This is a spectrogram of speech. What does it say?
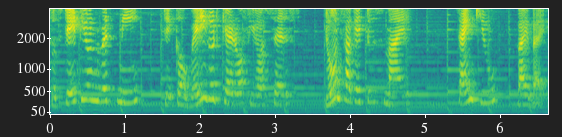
So stay tune with me take a very good care of your self don't forget to smile thank you bye bye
